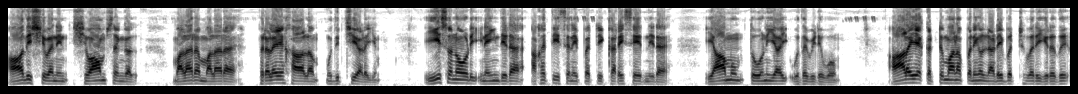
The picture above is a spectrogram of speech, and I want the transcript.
ஆதிசிவனின் சிவாம்சங்கள் மலர மலர பிரளயகாலம் முதிர்ச்சியடையும் ஈசனோடு இணைந்திட அகத்தீசனை பற்றி கரை சேர்ந்திட யாமும் தோணியாய் உதவிடுவோம். ஆலய கட்டுமானப் பணிகள் நடைபெற்று வருகிறது.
